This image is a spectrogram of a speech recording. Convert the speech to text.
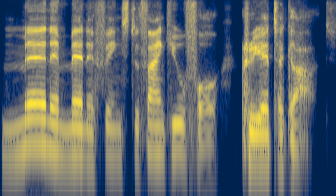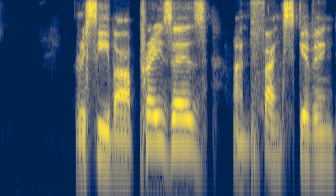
many, many things to thank you for, Creator God. Receive our praises and thanksgiving.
